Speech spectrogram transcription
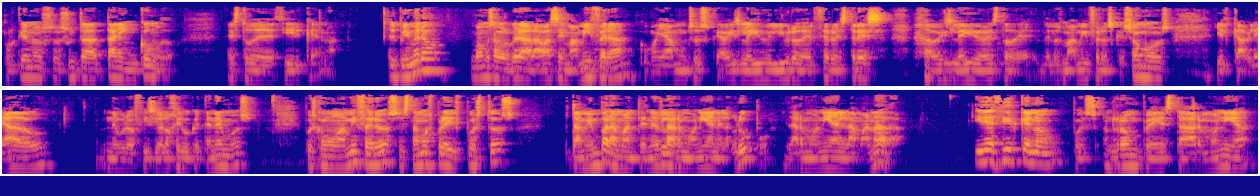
por qué nos resulta tan incómodo esto de decir que no. El primero, vamos a volver a la base mamífera, como ya muchos que habéis leído el libro del cero estrés, habéis leído esto de, los mamíferos que somos y el cableado neurofisiológico que tenemos, pues como mamíferos estamos predispuestos también para mantener la armonía en el grupo, la armonía en la manada. Y decir que no, pues rompe esta armonía.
